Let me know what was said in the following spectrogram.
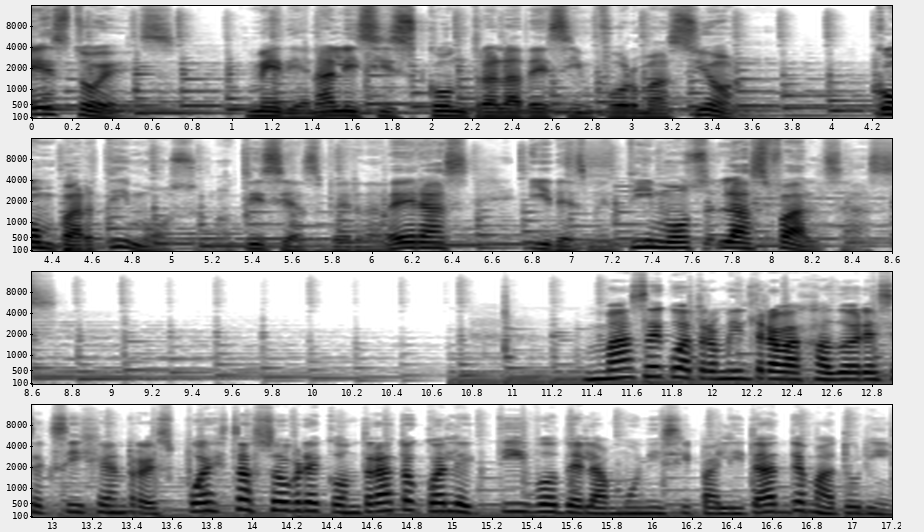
Esto es Medianálisis contra la Desinformación. Compartimos noticias verdaderas y desmentimos las falsas. Más de 4.000 trabajadores exigen respuestas sobre contrato colectivo de la Municipalidad de Maturín.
